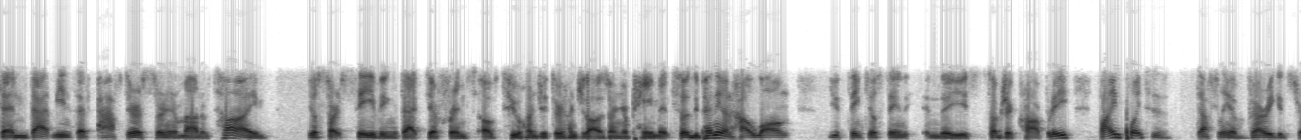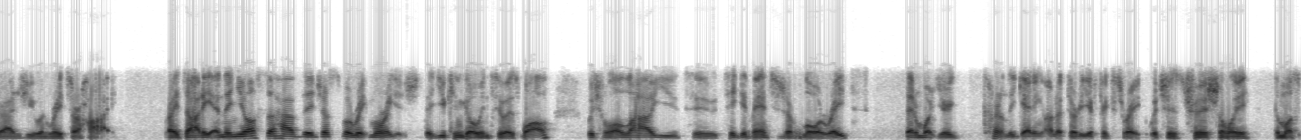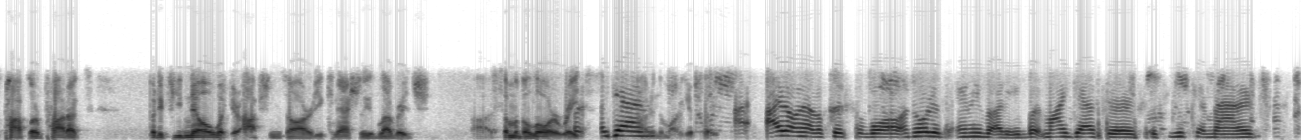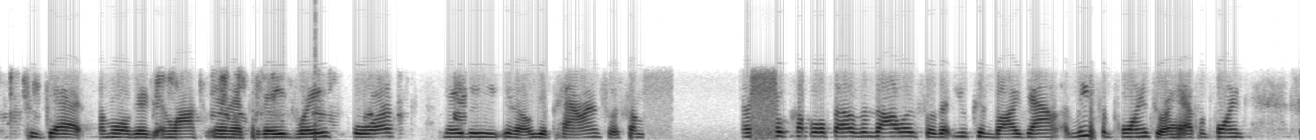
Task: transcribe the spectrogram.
then that means that after a certain amount of time, you'll start saving that difference of $200, $300 on your payment. So depending on how long you think you'll stay in, in the subject property, buying points is definitely a very good strategy when rates are high, right, Dottie? And then you also have the adjustable rate mortgage that you can go into as well, which will allow you to take advantage of lower rates than what you're currently getting on a 30-year fixed rate, which is traditionally the most popular product. But if you know what your options are, you can actually leverage uh, some of the lower rates But again, in the marketplace. I, I don't have a crystal ball, nor does anybody. But my guess is if you can manage to get a mortgage and lock in at today's rate, or maybe you know your parents or some a couple of thousand dollars, so that you can buy down at least a point or a half a point,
